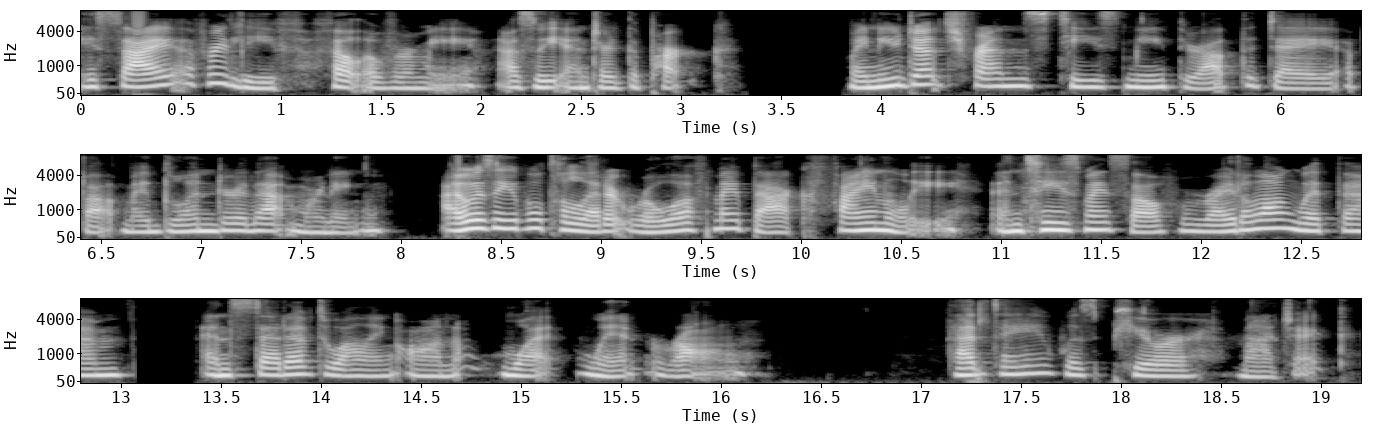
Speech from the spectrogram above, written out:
A sigh of relief fell over me as we entered the park. My new Dutch friends teased me throughout the day about my blunder that morning, I was able to let it roll off my back finally and tease myself right along with them instead of dwelling on what went wrong. That day was pure magic.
